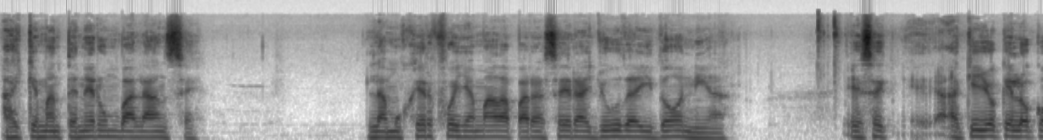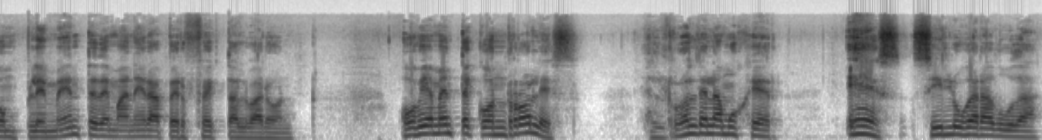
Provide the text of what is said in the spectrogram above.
Hay que mantener un balance. La mujer fue llamada para ser ayuda idónea, es eh, aquello que lo complemente de manera perfecta al varón. Obviamente con roles. El rol de la mujer es, sin lugar a duda,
